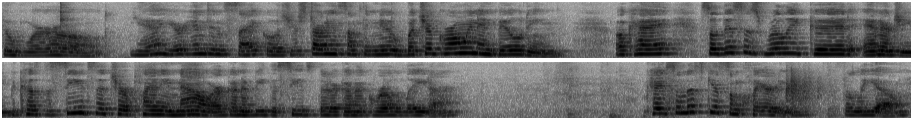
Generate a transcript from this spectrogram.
The world. Yeah, you're ending cycles. You're starting something new, but you're growing and building. Okay, so this is really good energy because the seeds that you're planting now are going to be the seeds that are going to grow later. Okay, so let's get some clarity for Leo.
